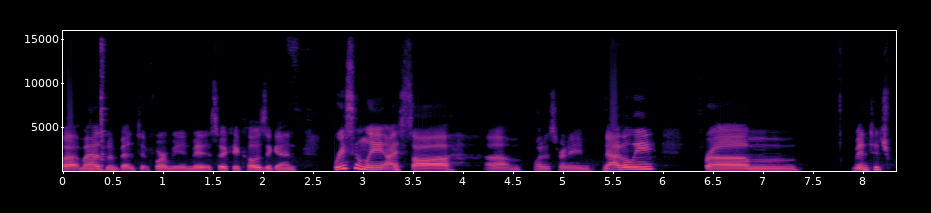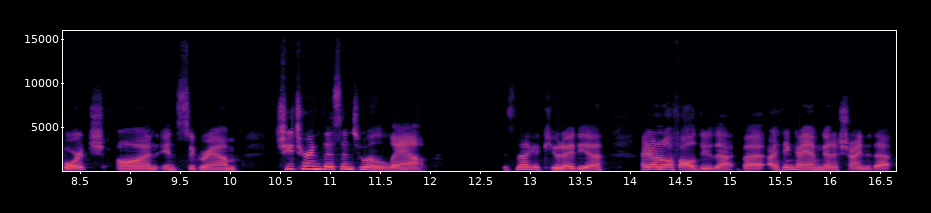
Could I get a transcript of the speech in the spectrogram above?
but my husband bent it for me and made it so it could close again. Recently, I saw, um, what is her name? Natalie from Vintage Porch on Instagram. She turned this into a lamp. Isn't that a cute idea? I don't know if I'll do that, but I think I am going to shine it up.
